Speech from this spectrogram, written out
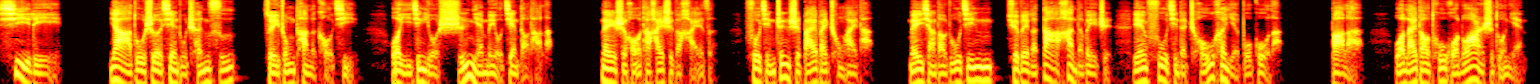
细里，亚杜舍陷入沉思，最终叹了口气：“我已经有十年没有见到他了。那时候他还是个孩子，父亲真是白白宠爱他。没想到如今却为了大汉的位置，连父亲的仇恨也不顾了。罢了，我来到吐火罗二十多年，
